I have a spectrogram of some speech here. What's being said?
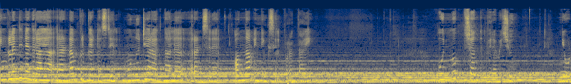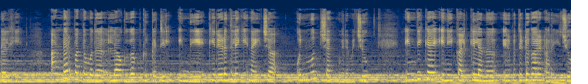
ഇംഗ്ലണ്ടിനെതിരായ രണ്ടാം ക്രിക്കറ്റ് ടെസ്റ്റിൽ മുന്നൂറ്റി അറുപത്തിനാല് റൺസിന് ഒന്നാം ഇന്നിംഗ്സിൽ പുറത്തായി. ഉന്മുക് ചന്ദ് വിരമിച്ചു. ന്യൂഡൽഹി അണ്ടർ പത്തൊമ്പത് ലോകകപ്പ് ക്രിക്കറ്റിൽ ഇന്ത്യയെ കിരീടത്തിലേക്ക് നയിച്ച ഉന്മുക് ചന്ദ് വിരമിച്ചു. ഇന്ത്യക്കായി ഇനി കളിക്കില്ലെന്ന് ഇരുപത്തെട്ടുകാരൻ അറിയിച്ചു.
